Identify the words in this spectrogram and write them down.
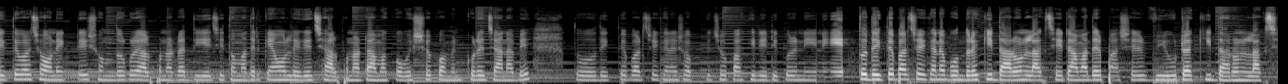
দেখতে পাচ্ছ অনেকটাই সুন্দর করে আলপনাটা দিয়েছি। তোমাদের কেমন লেগেছে আলপনাটা আমাকে অবশ্যই কমেন্ট করে জানাবে। তো দেখতে পাচ্ছ এখানে সব কিছু কাকি রেডি করে নিয়ে নিয়ে তো দেখতে পাচ্ছ এখানে বন্ধুরা কি দারুণ লাগছে। এটা আমাদের পাশের ভিউটা কি দারুণ লাগছে।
